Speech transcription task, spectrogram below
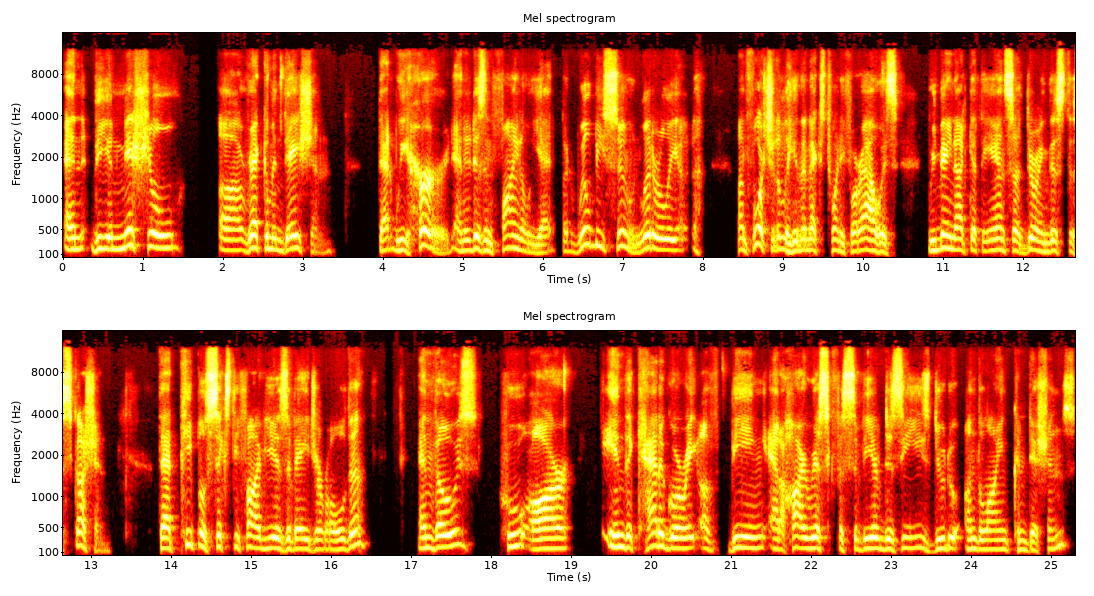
And the initial uh, recommendation that we heard, and it isn't final yet, but will be soon, literally, uh, unfortunately, in the next 24 hours, we may not get the answer during this discussion, that people 65 years of age or older and those who are in the category of being at a high risk for severe disease due to underlying conditions,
